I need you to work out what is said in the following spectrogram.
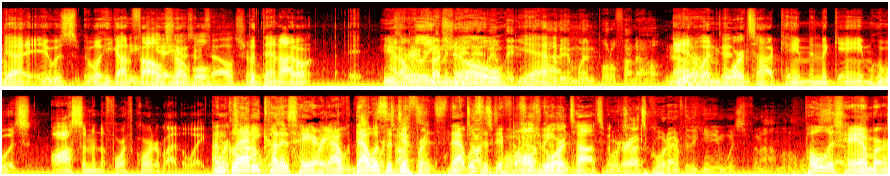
Yeah, think- it was. Well, he got in He- foul yeah, he was in trouble, foul trouble. but then I don't. He I was don't very really They didn't even frustrated. know. They didn't Yeah, vote him when Poeltl found out. No, and they when didn't. Gortat came in the game, who was awesome in the fourth quarter, by the way. I'm glad he Gortat cut was his hair. great. That that was the Gortat's- difference. That was the Gortat's difference. Bald between- Gortat's been great. Gortat's quote after the game was phenomenal. when he Polish said that- hammer.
